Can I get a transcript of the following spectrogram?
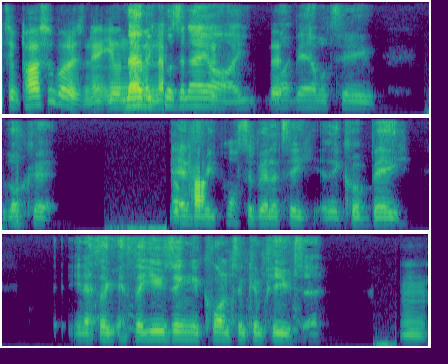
it's impossible, isn't it? You'll no, never know. because an AI the- might be able to look at The pa- every possibility it could be. You know, if they're, if they're using a quantum computer, Mm.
